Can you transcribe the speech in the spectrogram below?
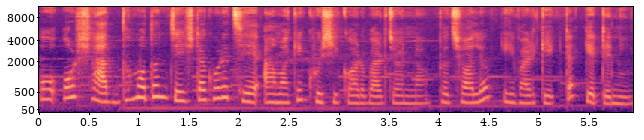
ও ওর সাধ্য মতন চেষ্টা করেছে আমাকে খুশি করবার জন্য। তো চলো, এবার কেকটা কেটে নিই।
